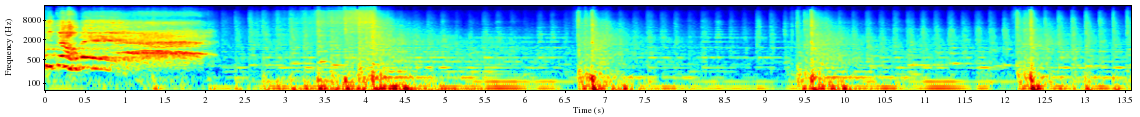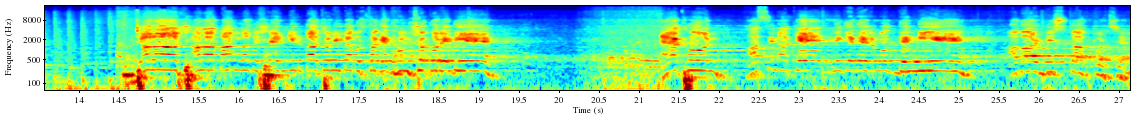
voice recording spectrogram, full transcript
দিতে হবে। যারা সারা বাংলাদেশের নির্বাচনী ব্যবস্থাকে ধ্বংস করে দিয়ে এখন হাসিনাকে নিজেদের মধ্যে নিয়ে আবার ডিস্টার্ব করছেন।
